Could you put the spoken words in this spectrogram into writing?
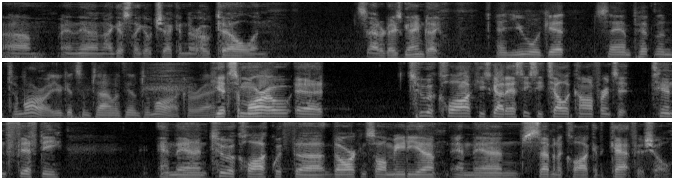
um, and then I guess they go check in their hotel and Saturday's game day. And you will get Sam Pittman tomorrow. You'll get some time with him tomorrow, correct? Get tomorrow at two o'clock. He's got SEC teleconference at ten fifty, and then two o'clock with the the Arkansas media, and then seven o'clock at the Catfish Hole.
